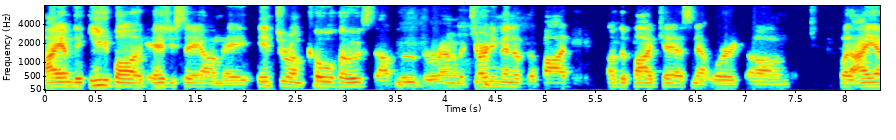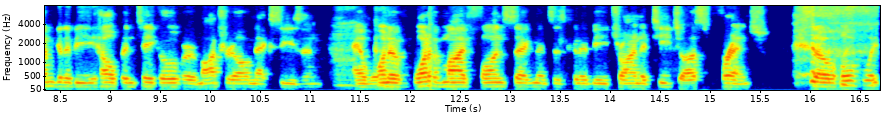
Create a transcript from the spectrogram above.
I am the e-bug, as you say. I'm a interim co-host. I've moved around. I'm a journeyman of the pod of the podcast network. Um, but I am going to be helping take over Montreal next season, and one of one of my fun segments is going to be trying to teach us French. So hopefully,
